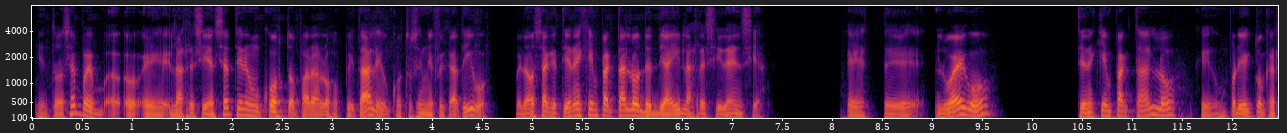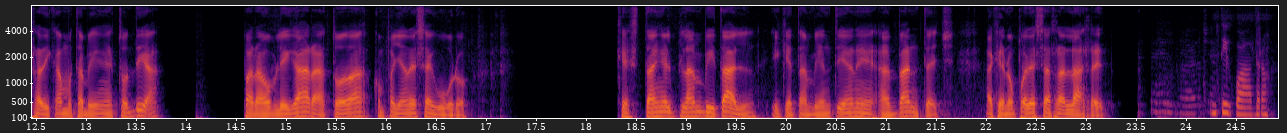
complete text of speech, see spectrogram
Y entonces, pues, eh, la residencia tiene un costo para los hospitales, un costo significativo, ¿verdad? O sea que tienes que impactarlo desde ahí, la residencia. Este, luego, tienes que impactarlo, que es un proyecto que radicamos también en estos días, para obligar a toda compañía de seguro que está en el plan vital y que también tiene Advantage a que no puede cerrar la red. 84,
